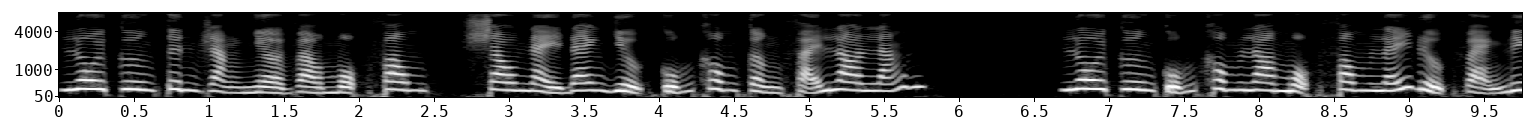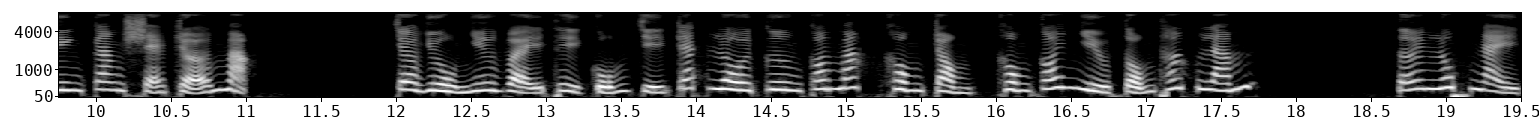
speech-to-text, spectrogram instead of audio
Lôi cương tin rằng nhờ vào một phong, sau này đang dược cũng không cần phải lo lắng. Lôi cương cũng không lo một phong lấy được vạn niên căn sẽ trở mặt. Cho dù như vậy thì cũng chỉ trách lôi cương có mắt không trồng, không có nhiều tổn thất lắm. Tới lúc này,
